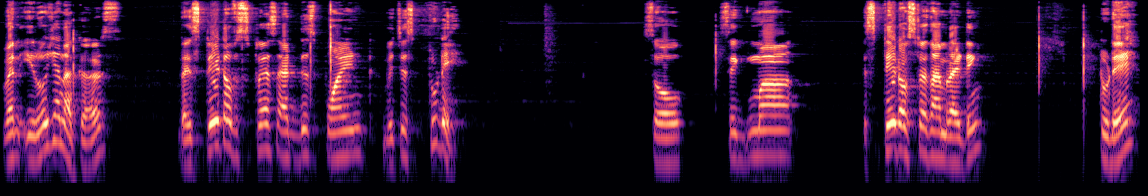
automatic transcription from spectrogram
When erosion occurs the state of stress at this point which is today. So, sigma state of stress I am writing today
